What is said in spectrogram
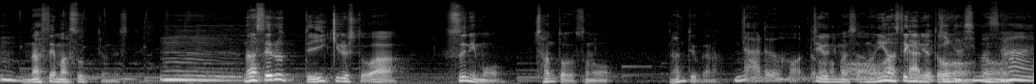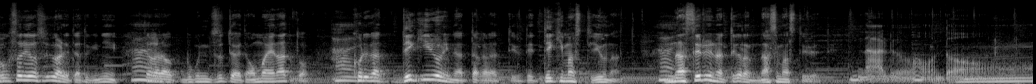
うん。なせますって言うんですって。うん。なせるって言い切る人はすにもちゃんとそのなんていうかな。っなるほど。って言います。あのニュアンス的に言うとうんはい。僕それを言われた時に、はい。だから僕にずっと言われた「お前な」と、はい。これができるようになったからって言って「できます」って言うなって、はい。なせるようになってからなせますって言えて。なるほど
